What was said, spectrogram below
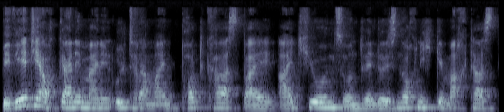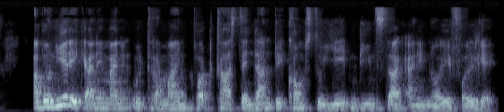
Bewerte auch gerne meinen Ultramind Podcast bei iTunes und wenn du es noch nicht gemacht hast, abonniere gerne meinen Ultramind Podcast, denn dann bekommst du jeden Dienstag eine neue Folge.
